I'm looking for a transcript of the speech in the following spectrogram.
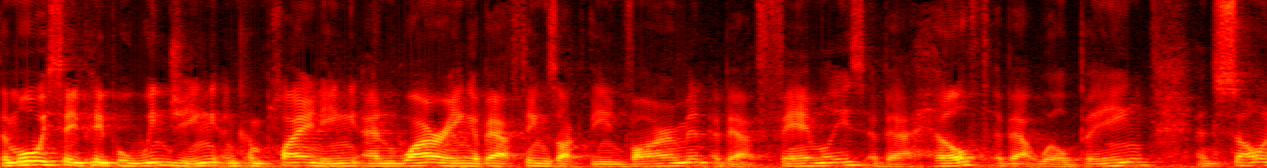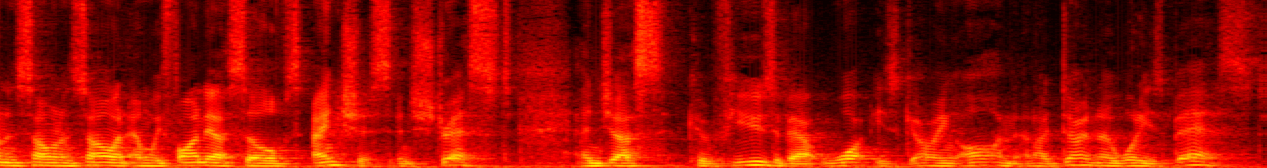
the more we see people whinging and complaining and worrying about things like the environment, about families, about health, about well being, and so on and so on and so on. And we find ourselves anxious and stressed and just confused about what is going on, and I don't know what is best.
